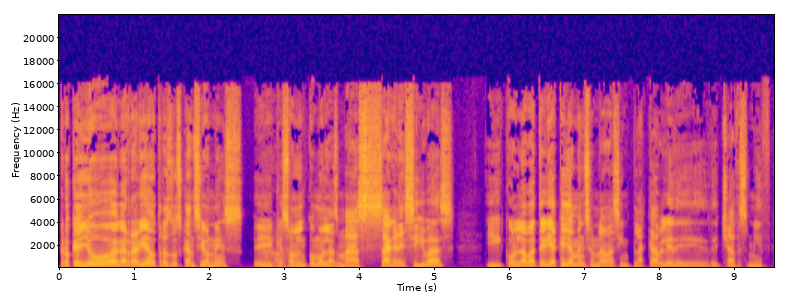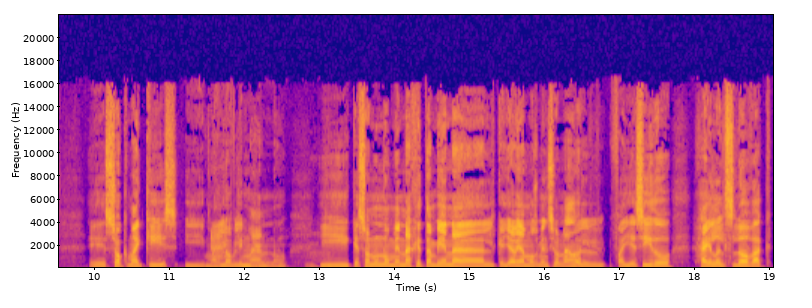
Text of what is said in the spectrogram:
Creo que yo agarraría otras dos canciones eh, que son como las más agresivas y con la batería que ya mencionabas, implacable de, de Chad Smith. Eh, Suck My Kiss y My Ah, Lovely Man. ¿no? Y que son un homenaje también al que ya habíamos mencionado, el fallecido Hillel Slovak,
